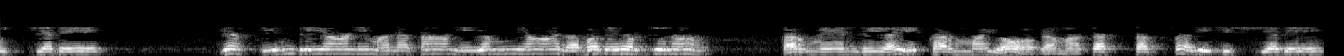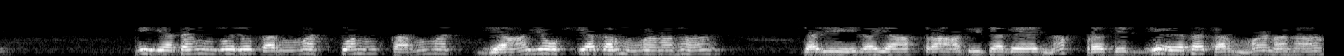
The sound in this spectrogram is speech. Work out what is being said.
उच्यते यस्मिन्द्रियाणि मनसा नियम्यारभते अर्जुन। कर्मेन्द्रियैः कर्मयोगमसत्तत्स विशिष्यते नियतम् कुरु कर्म त्वम् कर्म ध्यायोह्यकर्मणः शरीरयात्रापि ते न प्रसिद्ध्येत कर्मणः।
